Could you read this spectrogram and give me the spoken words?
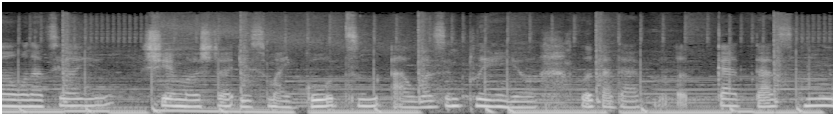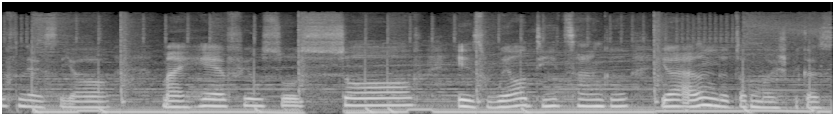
Uh, when I tell you, Shea Moisture is my go-to. I wasn't playing, yo. Look at that. Look at that smoothness, yo. My hair feels so soft. It's well detangled. Yeah, I don't need to talk much because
